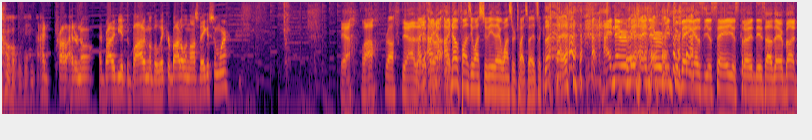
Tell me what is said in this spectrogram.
Oh man, I'd probably I don't know. I'd probably be at the bottom of a liquor bottle in Las Vegas somewhere. Yeah. Wow. rough Yeah, that I, I know rough I know Fonzie wants to be there once or twice but it's okay I never been I never been to Vegas. You say just throwing this out there, but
